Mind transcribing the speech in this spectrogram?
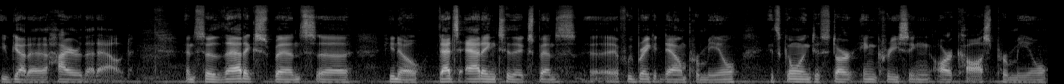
you've got to hire that out, and so that expense, uh, you know, that's adding to the expense. Uh, if we break it down per meal, it's going to start increasing our cost per meal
